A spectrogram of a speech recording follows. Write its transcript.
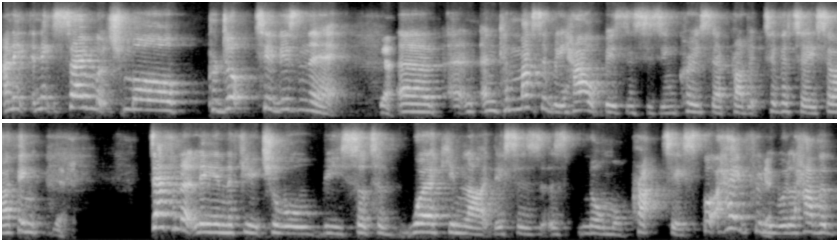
And it, and it's so much more productive, isn't it? Yeah. Uh, and, and can massively help businesses increase their productivity. So I think yeah. definitely in the future we'll be sort of working like this as, as normal practice, but hopefully yeah. we'll have a,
